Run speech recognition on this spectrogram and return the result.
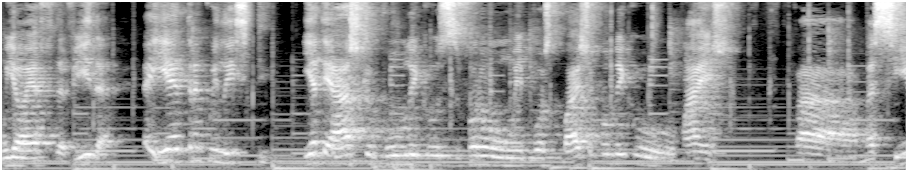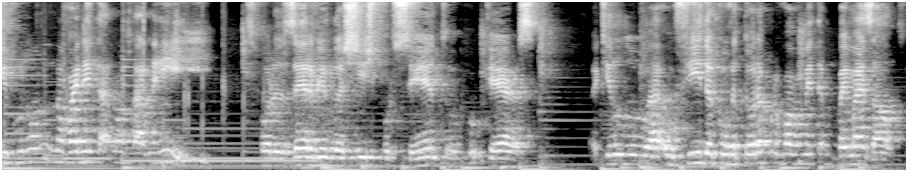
um IOF da vida, aí é tranquilíssimo. E até acho que o público, se for um imposto baixo, o público mais massivo não, não vai nem estar, não estar nem aí. Se for 0,x%, who cares? Aquilo, o FII da corretora provavelmente é bem mais alto.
